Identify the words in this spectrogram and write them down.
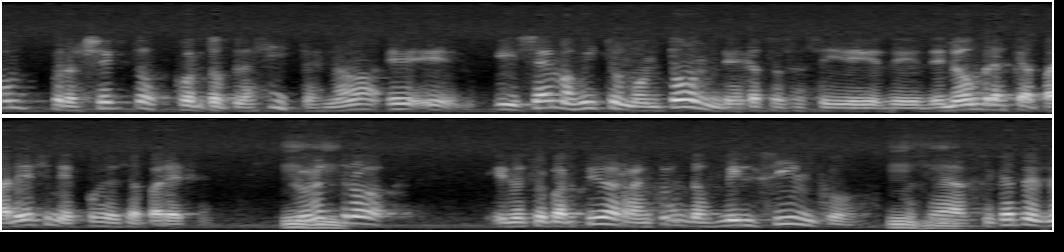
son proyectos cortoplacistas, ¿no? Eh, eh, y ya hemos visto un montón de casos así, de, nombres que aparecen y después desaparecen. nuestro, y nuestro partido arrancó en 2005. O sea, fíjate,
